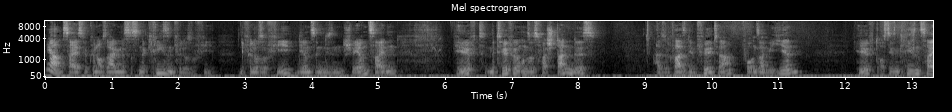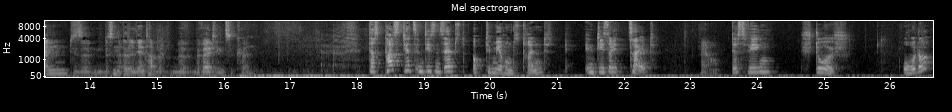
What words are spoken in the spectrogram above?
Mhm. Ja. Das heißt, wir können auch sagen, es ist eine Krisenphilosophie. Eine Philosophie, die uns in diesen schweren Zeiten hilft, mit Hilfe unseres Verstandes, also quasi dem Filter vor unserem Gehirn, hilft, aus diesen Krisenzeiten diese ein bisschen resilienter be be bewältigen zu können. Das passt jetzt in diesen Selbstoptimierungstrend in dieser Zeit. Ja. Deswegen stoisch. Oder?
